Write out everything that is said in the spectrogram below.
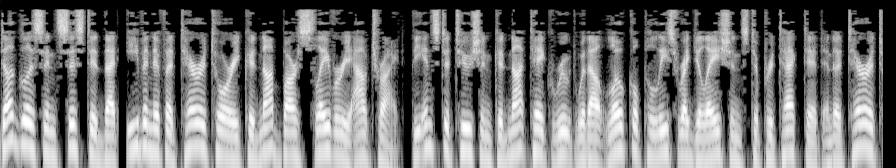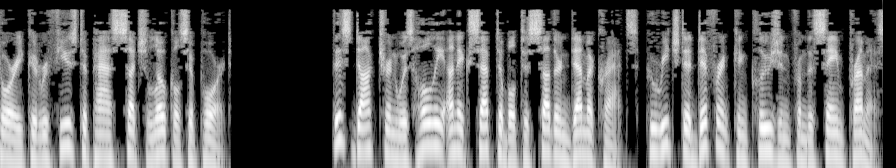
Douglas insisted that, even if a territory could not bar slavery outright, the institution could not take root without local police regulations to protect it and a territory could refuse to pass such local support. This doctrine was wholly unacceptable to Southern Democrats, who reached a different conclusion from the same premise.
